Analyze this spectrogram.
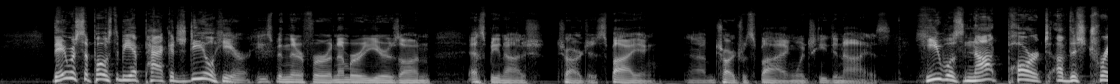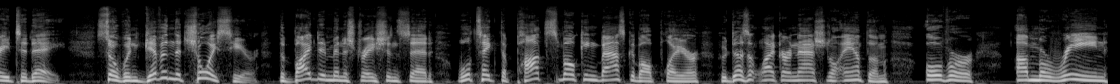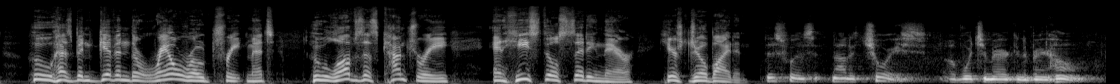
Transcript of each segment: They were supposed to be a package deal here. He's been there for a number of years on espionage charges, spying, um, charged with spying, which he denies. He was not part of this trade today. So, when given the choice here, the Biden administration said, We'll take the pot smoking basketball player who doesn't like our national anthem over a Marine who has been given the railroad treatment, who loves this country, and he's still sitting there. Here's Joe Biden. This was not a choice of which American to bring home.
